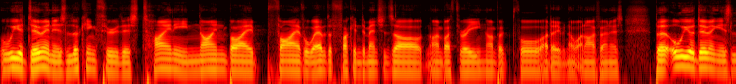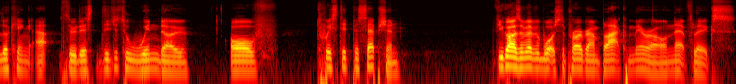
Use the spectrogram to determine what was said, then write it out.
All you're doing is looking through this tiny 9 by 5 or whatever the fucking dimensions are 9 by 3, 9 by 4. I don't even know what an iPhone is. But all you're doing is looking at through this digital window of twisted perception. If you guys have ever watched the program Black Mirror on Netflix,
